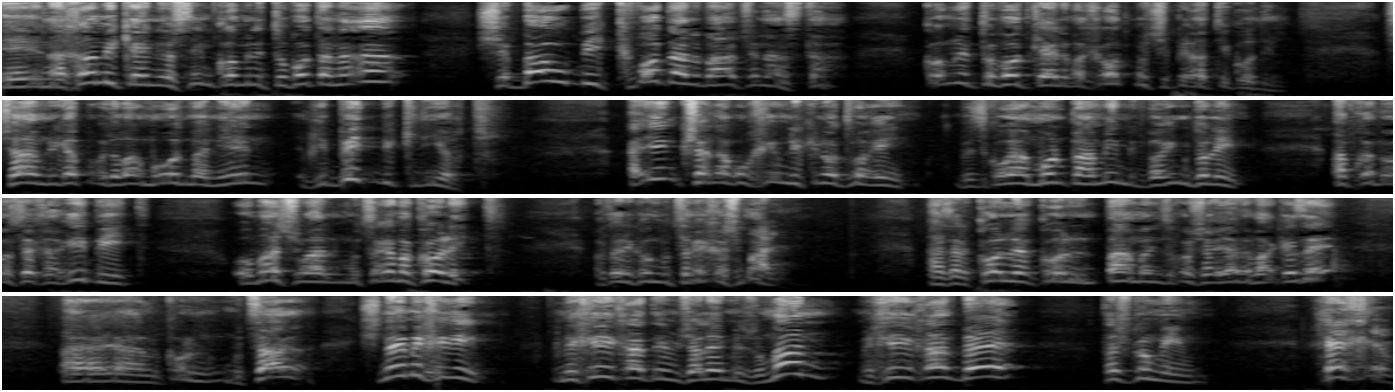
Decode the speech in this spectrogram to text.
ולאחר מכן עושים כל מיני טובות הנאה שבאו בעקבות ההלוואה שנעשתה. כל מיני טובות כאלה ואחרות, כמו שפירטתי קודם. עכשיו ניגע פה בדבר מאוד מעניין, ריבית בקניות. האם כשאנחנו הולכים לקנות דברים, וזה קורה המון פעמים בדברים גדולים, אף אחד לא עושה לך ריבית, או משהו על מוצרי מכולת, אתה לקנות מוצרי חשמל. אז על כל, כל פעם אני זוכר שהיה דבר כזה, על כל מוצר, שני מחירים. מחיר אחד אתה משלם מזומן, מחיר אחד בתשלומים. רכב,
